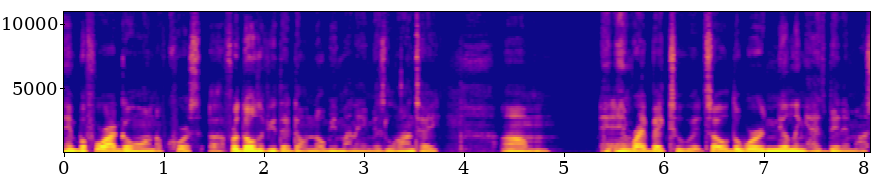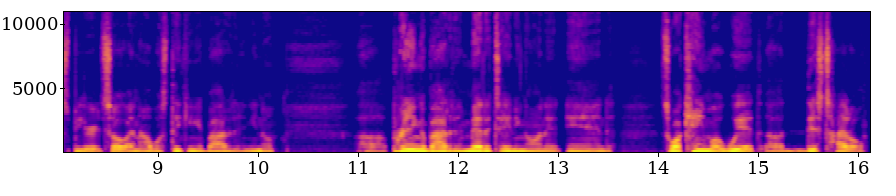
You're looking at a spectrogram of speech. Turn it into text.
And before I go on, of course, uh, for those of you that don't know me, my name is Lante. Um, and right back to it. So the word kneeling has been in my spirit. So, and I was thinking about it and, you know, uh, praying about it and meditating on it. And so I came up with uh, this title,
